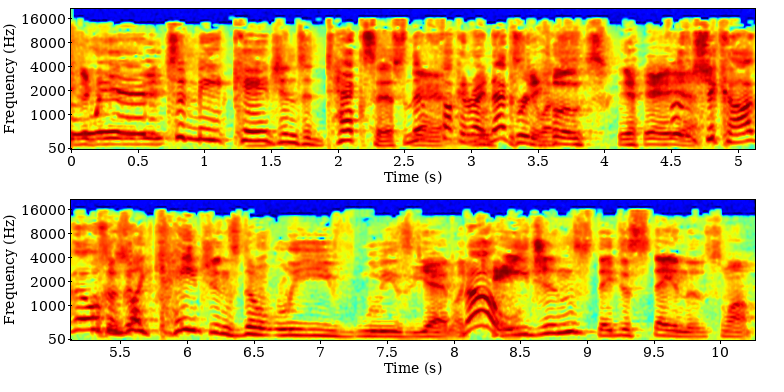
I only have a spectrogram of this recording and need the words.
Cajun weird community. to meet Cajuns in Texas, and they're fucking right We're next pretty to us. close. Yeah, yeah, yeah. Chicago? Because like Cajuns don't leave Louisiana. Like No. Cajuns, they just stay in the swamp.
